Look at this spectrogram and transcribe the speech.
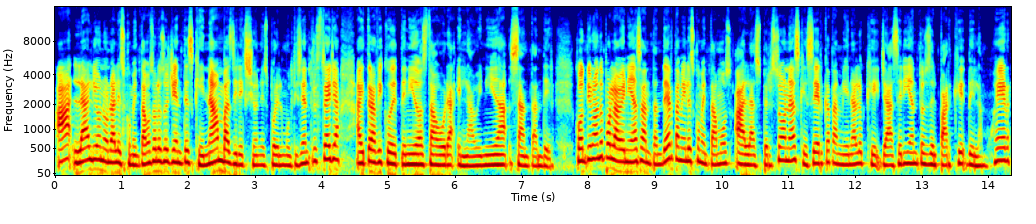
a La Leonora, les comentamos a los oyentes que en ambas direcciones por el multicentro Estrella hay tráfico detenido hasta ahora en la avenida Santander. Continuando por la avenida Santander, también les comentamos a las personas que cerca también a lo que ya sería entonces el Parque de la Mujer,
